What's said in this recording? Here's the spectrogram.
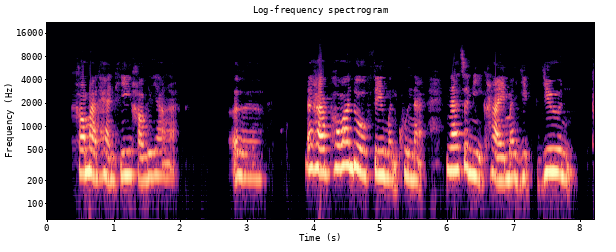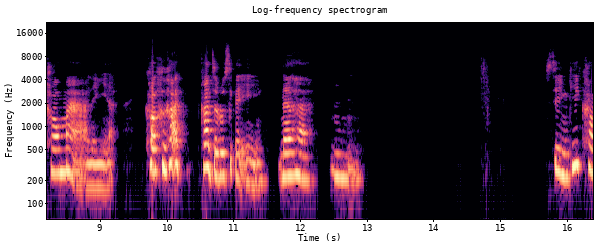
ๆ เข้ามาแทนที่เขาหรือยังอะเออ นะคะ เพราะว่าดูฟีลเหมือนคุณน่ะ น่าจะมีใครมาหยิบยื่นเข้ามาอะไรเงี้ยเขาคือเขาเขาอาจะรู้สึกเองนะคะ อืม สิ่งที่เขา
